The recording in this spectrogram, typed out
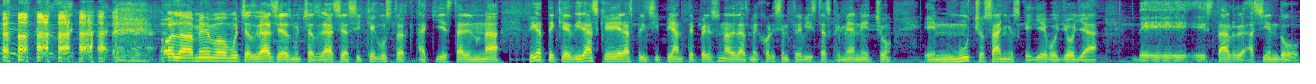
Hola Memo, muchas gracias, muchas gracias y qué gusto aquí estar en una, fíjate que dirás que eras principiante, pero es una de las mejores entrevistas que me han hecho en muchos años que llevo yo ya de estar haciendo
